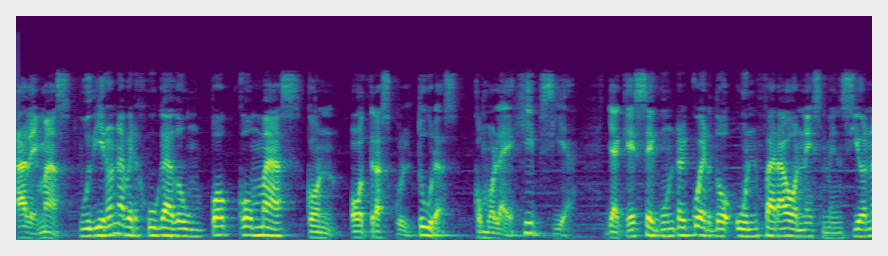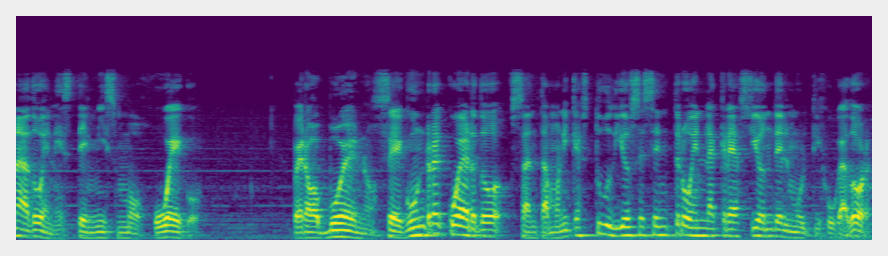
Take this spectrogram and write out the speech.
Además, pudieron haber jugado un poco más con otras culturas, como la egipcia, ya que según recuerdo un faraón es mencionado en este mismo juego. Pero bueno, según recuerdo, Santa Mónica Studios se centró en la creación del multijugador,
